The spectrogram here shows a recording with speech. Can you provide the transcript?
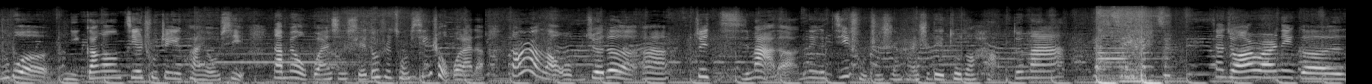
如果你刚刚接触这一款游戏，那没有关系，谁都是从新手过来的。当然了，我们觉得啊，最起码的那个基础知识还是得做做好，对吗？像九儿玩那个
